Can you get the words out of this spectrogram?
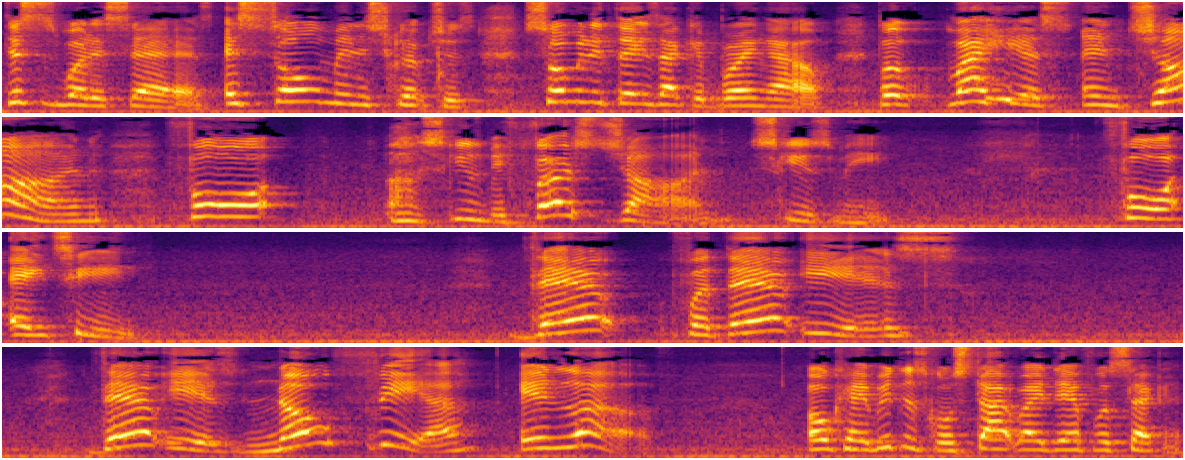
This is what it says. It's so many scriptures, so many things I could bring out. But right here in John 4, oh, excuse me, First John, excuse me, 4 18. There, for there is, there is no fear in love. Okay, we're just gonna stop right there for a second.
